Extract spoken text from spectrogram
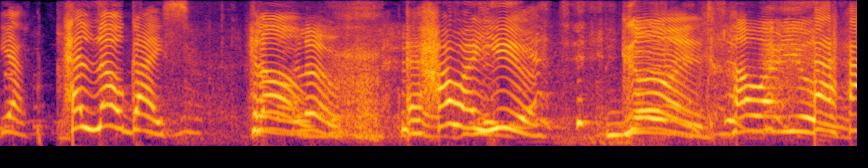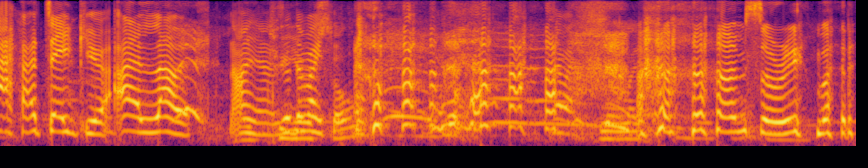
Yeah. Hello, guys. Hello. Hello. Uh, how are you? Good. How are you? Thank you. I love it. Аня, задавайте. I'm sorry, but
